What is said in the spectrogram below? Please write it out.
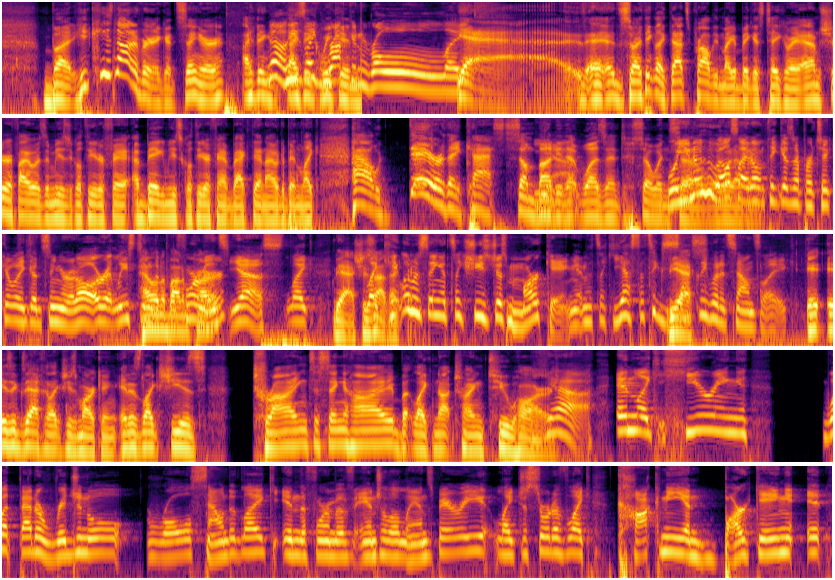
but he he's not a very good singer. I think. no, he's think like rock can, and roll. Like Yeah. And so I think like that's probably my biggest takeaway. And I'm sure if I was a musical theater fan, a big musical theater fan back then, I would have been like, "How dare they cast somebody Yeah. that wasn't so and so?" Well, you know who else I don't think is a particularly good singer at all, or at least in Helena the performance. Yes, like Yeah, she's like Caitlin was saying, it's like she's just marking, and it's like yes, that's exactly what it sounds like. It is exactly like she's marking. It is like she is trying to sing high, but like not trying too hard. Yeah, and like hearing what that original role sounded like in the form of Angela Lansbury, like just sort of like cockney and barking. It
